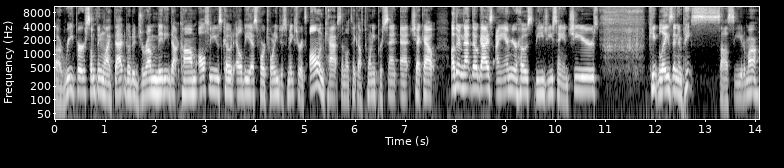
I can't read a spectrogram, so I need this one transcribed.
uh, Reaper, something like that, go to drummidi.com. Also use code LBS420. Just make sure it's all in caps and they'll take off 20% at checkout. Other than that, though, guys, I am your host, BG, saying cheers. Keep blazing and peace. I'll see you tomorrow.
